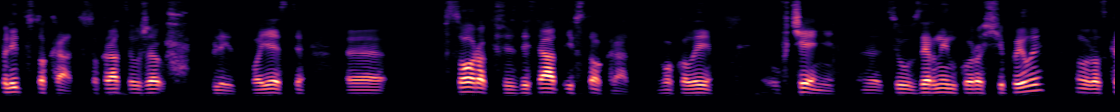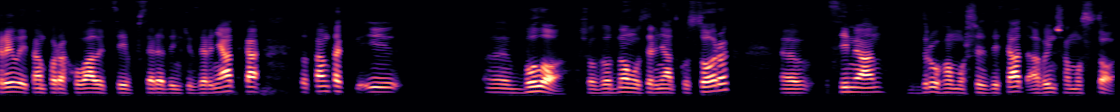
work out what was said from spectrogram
плід в 100 крат. В 100 крат це вже фу, плід, бо є е, в 40, в 60 і в 100 крат. Бо коли вчені е, цю зернинку розщепили, ну, розкрили і там порахували ці всерединки зернятка, то там так і е, було, що в одному зернятку 40 е, сім'ян, в другому 60, а в іншому 100.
